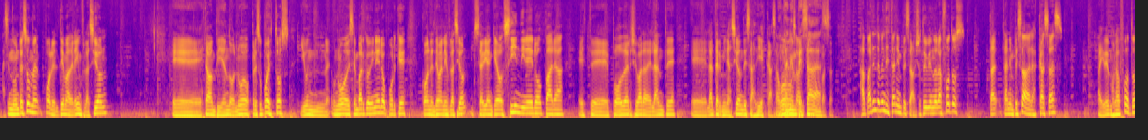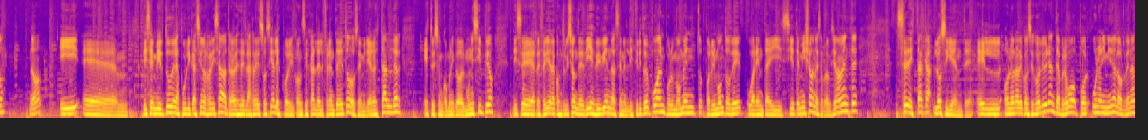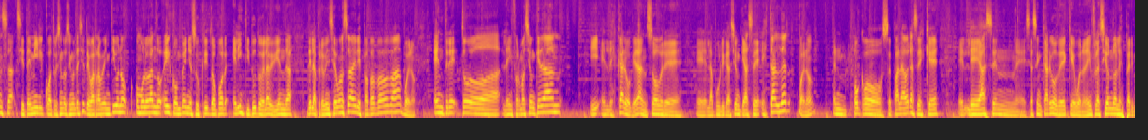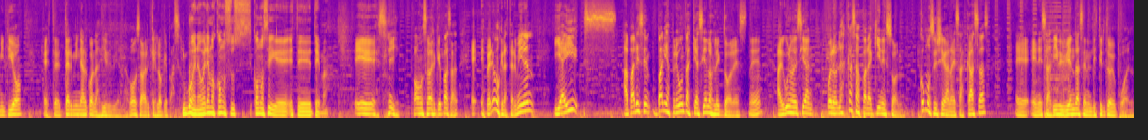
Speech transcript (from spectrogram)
haciendo un resumen, por el tema de la inflación, eh, estaban pidiendo nuevos presupuestos y un, un nuevo desembarco de dinero porque con el tema de la inflación se habían quedado sin dinero para este, poder llevar adelante eh, la terminación de esas 10 casas. Están empezadas. Aparentemente están empezadas. Yo estoy viendo las fotos, están empezadas las casas. Ahí vemos la foto, ¿no? Y eh, dice, en virtud de las publicaciones realizadas a través de las redes sociales por el concejal del Frente de Todos, Emiliano Stalder, esto es un comunicado del municipio, dice, refería a la construcción de 10 viviendas en el distrito de Puan por el, momento, por el monto de 47 millones aproximadamente. Se destaca lo siguiente. El Honorable Consejo Deliberante aprobó por unanimidad la ordenanza 7457-21, homologando el convenio suscrito por el Instituto de la Vivienda de la Provincia de Buenos Aires. Bueno, entre toda la información que dan y el descargo que dan sobre eh, la publicación que hace Stalder, bueno, en pocas palabras es que eh, le hacen, eh, se hacen cargo de que bueno, la inflación no les permitió este, terminar con las 10 viviendas. Vamos a ver qué es lo que pasa. Bueno, veremos cómo, sus- cómo sigue este tema. Eh, sí, vamos a ver qué pasa. Eh, esperemos que las terminen y ahí aparecen varias preguntas que hacían los lectores. ¿eh? Algunos decían, bueno, ¿las casas para quiénes son? ¿Cómo se llegan a esas casas en esas 10 viviendas en el distrito de Puan?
